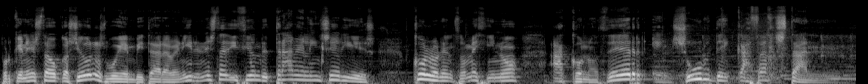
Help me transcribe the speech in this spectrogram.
Porque en esta ocasión os voy a invitar a venir en esta edición de Traveling Series con Lorenzo Mejino a conocer el sur de Kazajstán.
